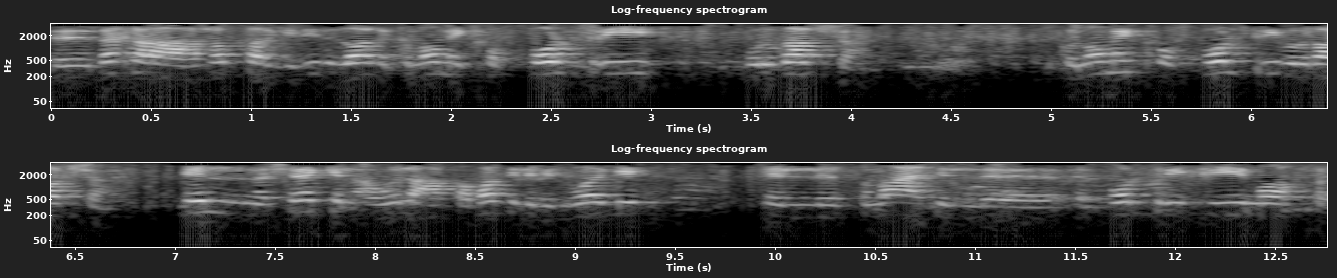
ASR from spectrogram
دخل على chapter جديد اللي هو ال economic of poultry production economic of poultry production إيه المشاكل أو إيه العقبات اللي بتواجه صناعة ال poultry في مصر؟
